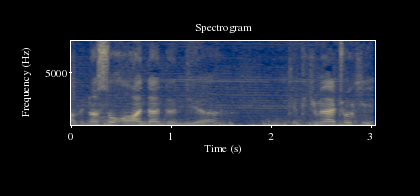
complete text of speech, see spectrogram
Abi nasıl o aniden döndü ya? Tepkimeler çok iyi.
